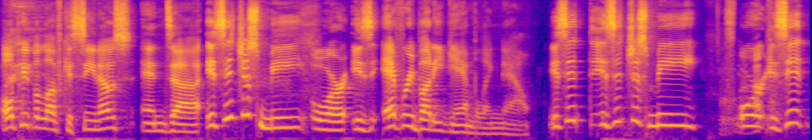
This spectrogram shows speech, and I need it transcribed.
old people love casinos, and uh, is it just me, or is everybody gambling now? Is it is it just me, or is it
